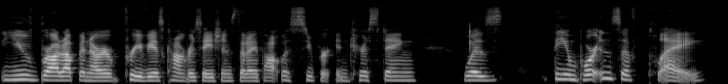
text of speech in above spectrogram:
you've brought up in our previous conversations that I thought was super interesting was the importance of play.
